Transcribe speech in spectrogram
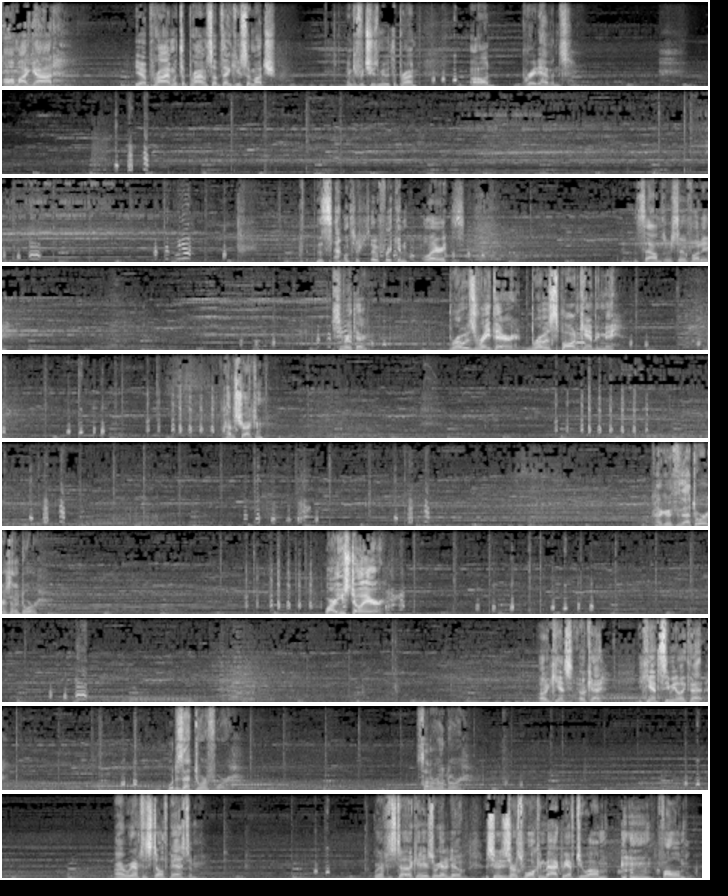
Oh my god. Yeah, Prime with the Prime sub. Thank you so much. Thank you for choosing me with the Prime. Oh, great heavens. the sounds are so freaking hilarious. The sounds are so funny. See right there? Bro's right there. Bro's spawn camping me. How distract him? Can I go through that door? Is that a door? Why are you still here? Oh, you can't see. Okay. You can't see me like that. What is that door for? It's not a real door. Alright, we're gonna have to stealth past him. We have to stealth. Okay, here's what we gotta do. As soon as he starts walking back, we have to, um, follow him.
